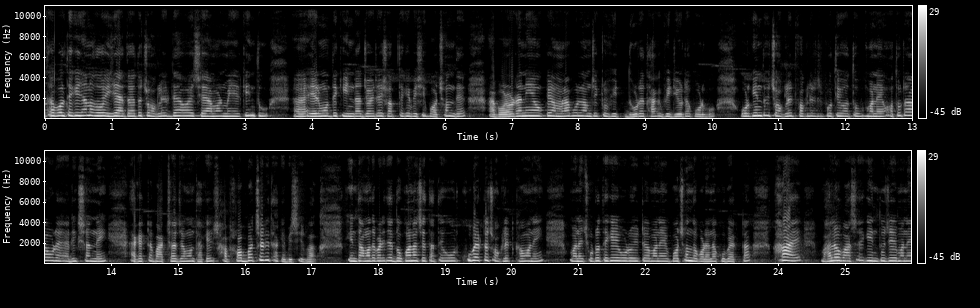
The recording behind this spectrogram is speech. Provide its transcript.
কথা বলতে কি জানো তো? এই যে এত এত চকলেট দেওয়া হয়েছে আমার মেয়ের কিন্তু এর মধ্যে কিন্ডার জয়টাই সব থেকে বেশি পছন্দের। আর বড়টা নিয়ে ওকে আমরা বললাম যে একটু ধরে থাক, ভিডিওটা করব। ওর কিন্তু চকলেট ফকলেটের প্রতি অত মানে অতটা ওর অ্যাডিকশান নেই। এক একটা বাচ্চার যেমন থাকে সব সব বাচ্চারই থাকে বেশিরভাগ। কিন্তু আমাদের বাড়িতে দোকান আছে, তাতে ওর খুব একটা চকলেট খাওয়া নেই। মানে ছোট থেকে ওর ওইটা মানে পছন্দ করে না খুব একটা। খায়, ভালোবাসে, কিন্তু যে মানে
